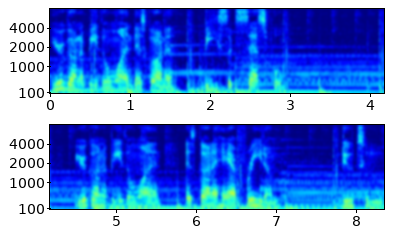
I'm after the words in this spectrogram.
you're going to be the one that's going to be successful. You're going to be the one that's going to have freedom due to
